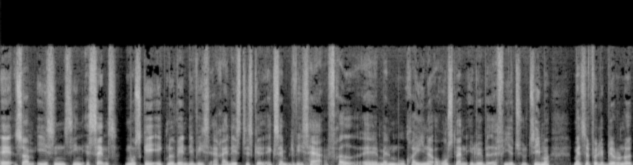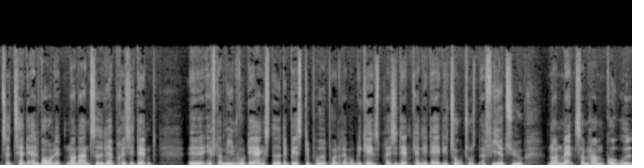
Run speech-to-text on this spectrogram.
øh, som i sin, sin essens måske ikke nødvendigvis er realistiske. Eksempelvis her fred øh, mellem Ukraine og Rusland i løbet af 24 timer. Men selvfølgelig bliver du nødt til at tage det alvorligt, når der er en tidligere præsident, øh, efter min vurdering stadig det bedste bud på en republikansk præsidentkandidat i 2024, når en mand som ham går ud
